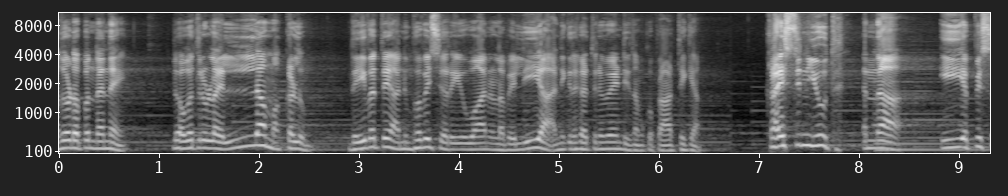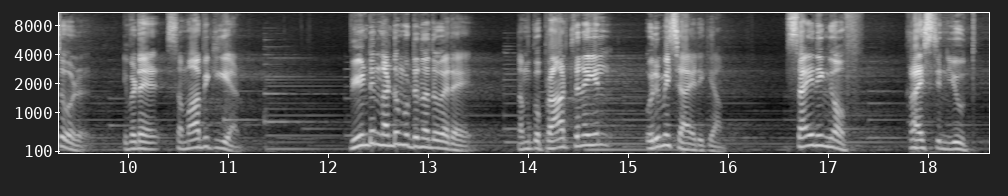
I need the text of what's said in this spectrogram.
അതോടൊപ്പം തന്നെ ലോകത്തിലുള്ള എല്ലാ മക്കളും ദൈവത്തെ അനുഭവിച്ചറിയുവാനുള്ള വലിയ അനുഗ്രഹത്തിനു വേണ്ടി നമുക്ക് പ്രാർത്ഥിക്കാം. ക്രൈസ്റ്റ് യൂത്ത് എന്ന ഈ എപ്പിസോഡ് ഇവിടെ സമാപിക്കുകയാണ്. വീണ്ടും കണ്ടുമുട്ടുന്നത് വരെ നമുക്ക് പ്രാർത്ഥനയിൽ ഒരുമിച്ചായിരിക്കാം. Signing off Christ in youth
